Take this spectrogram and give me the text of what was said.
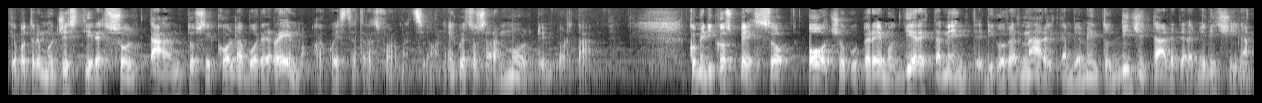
che potremo gestire soltanto se collaboreremo a questa trasformazione e questo sarà molto importante. Come dico spesso, o ci occuperemo direttamente di governare il cambiamento digitale della medicina,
